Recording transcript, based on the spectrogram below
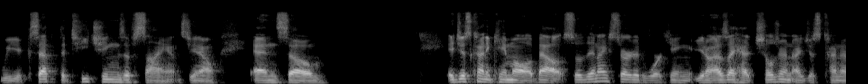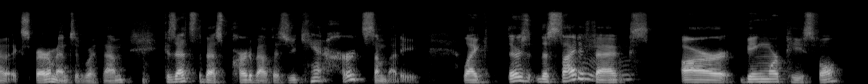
we accept the teachings of science you know? And so it just kind of came all about. So then i started working you know as i had children i just kind of experimented with them because that's the best part about this you can't hurt somebody. Like there's the side mm-hmm. effects are being more peaceful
